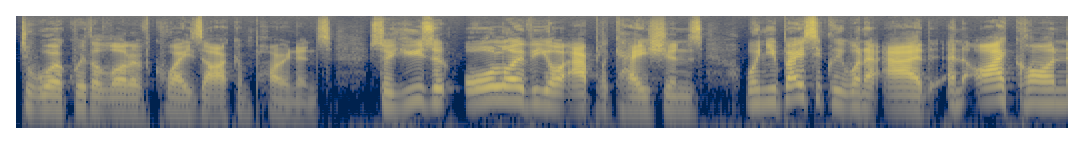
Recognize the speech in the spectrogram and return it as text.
to work with a lot of Quasar components. So use it all over your applications when you basically want to add an icon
